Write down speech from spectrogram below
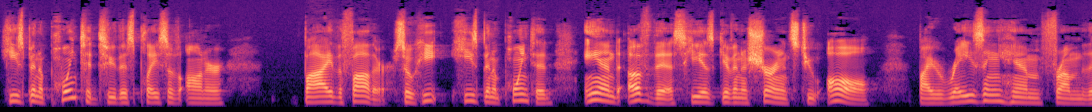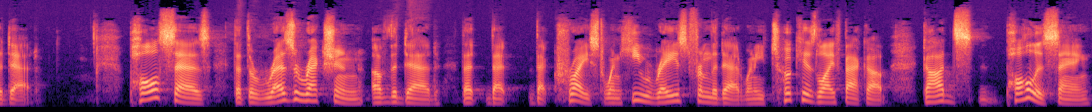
he's been appointed to this place of honor by the Father. So he he's been appointed, and of this he has given assurance to all by raising him from the dead. Paul says that the resurrection of the dead, that, that, that Christ, when he raised from the dead, when he took his life back up, God's, Paul is saying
